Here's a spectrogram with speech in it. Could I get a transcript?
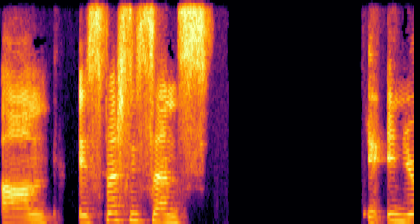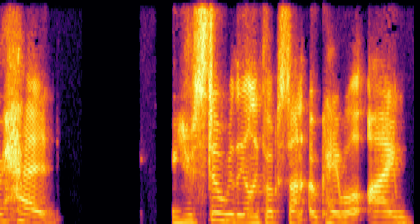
Um, especially since in your head, you're still really only focused on okay, well, I'm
